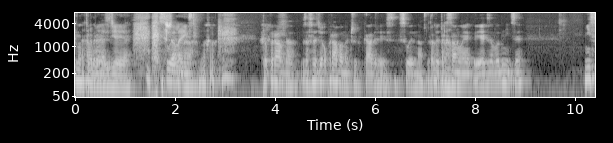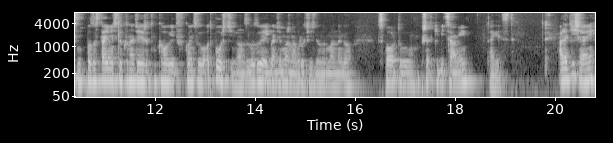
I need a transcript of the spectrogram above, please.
no, na trybunach dzieje szaleństwo. To prawda. W zasadzie oprawa meczu kadry jest słynna. Prawie tak samo jak, jak zawodnicy nic pozostaje mieć tylko nadzieję, że ten COVID w końcu odpuści, no, zluzuje i będzie można wrócić do normalnego sportu przed kibicami. Tak jest. Ale dzisiaj,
